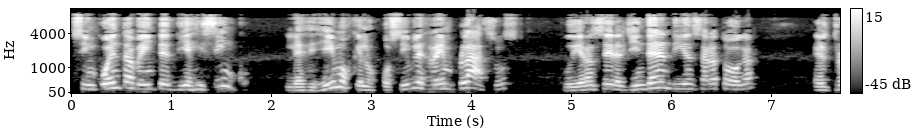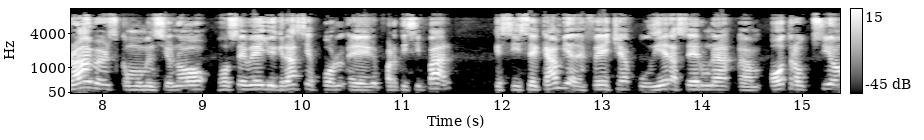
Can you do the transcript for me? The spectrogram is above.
50, 20, 10 y 5. Les dijimos que los posibles reemplazos pudieran ser el Jim Dandy en Saratoga, el Travers, como mencionó José Bello, y gracias por eh, participar, que si se cambia de fecha pudiera ser una otra opción.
